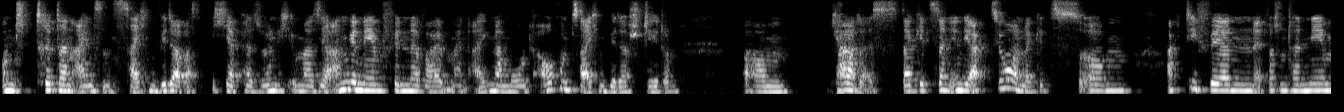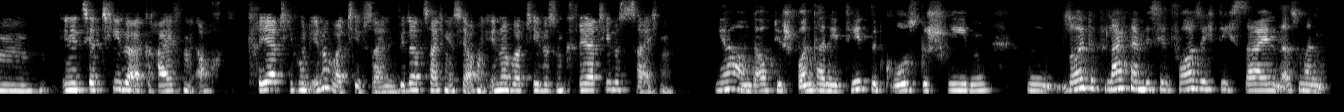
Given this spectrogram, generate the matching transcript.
und tritt dann eins ins Zeichen Widder, was ich ja persönlich immer sehr angenehm finde, weil mein eigener Mond auch im Zeichen Widder steht. Und ähm, ja, da, da geht es dann in die Aktion, da geht es ähm, aktiv werden, etwas unternehmen, Initiative ergreifen, auch kreativ und innovativ sein. Widderzeichen ist ja auch ein innovatives und kreatives Zeichen. Ja, und auch die Spontanität wird groß geschrieben. Man sollte vielleicht ein bisschen vorsichtig sein, dass man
